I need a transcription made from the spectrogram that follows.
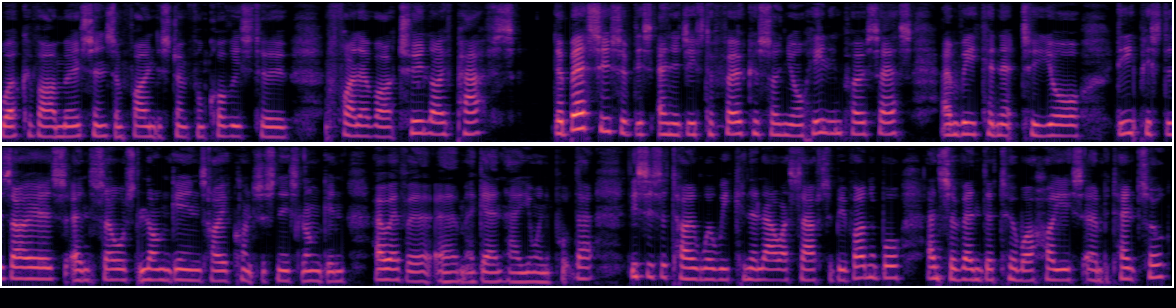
work with our emotions and find the strength and courage to follow our true life paths. The best use of this energy is to focus on your healing process and reconnect to your deepest desires and soul's longings, higher consciousness longing, however, um, again, how you want to put that. This is a time where we can allow ourselves to be vulnerable and surrender to our highest um, potential.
